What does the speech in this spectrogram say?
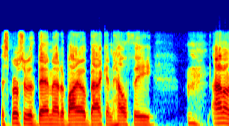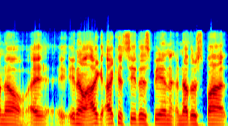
especially with Bam Adebayo back and healthy. I don't know. I you know, I I could see this being another spot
